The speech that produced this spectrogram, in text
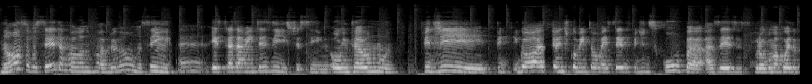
Nossa, você tá falando um palavrão? Assim, É. esse tratamento existe, assim. Ou então, pedir, pedir igual a a gente comentou mais cedo, pedir desculpa, às vezes, por alguma coisa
